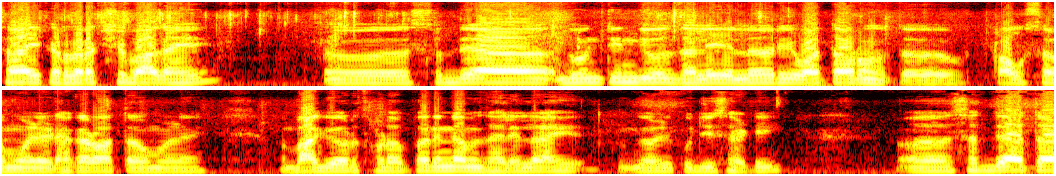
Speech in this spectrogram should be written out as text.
सहा एकर द्राक्ष बाग आहे. सध्या दोन तीन दिवस झाले लहरी वातावरण होतं. पावसामुळे ढगाळ वातावरणामुळे बागेवर थोडा परिणाम झालेला आहे गळकुजीसाठी. सध्या आता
